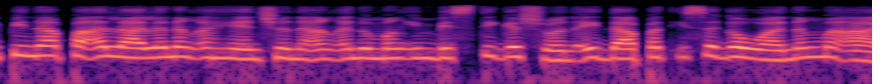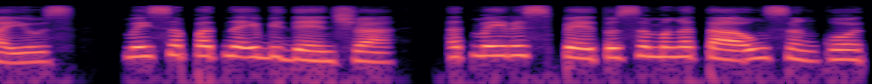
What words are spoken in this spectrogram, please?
ipinapaalala ng ahensya na ang anumang investigasyon ay dapat isagawa ng maayos, may sapat na ebidensya, at may respeto sa mga taong sangkot.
